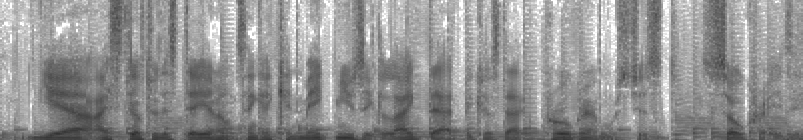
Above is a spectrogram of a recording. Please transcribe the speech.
yeah, I still to this day I don't think I can make music like that because that program was just so crazy.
